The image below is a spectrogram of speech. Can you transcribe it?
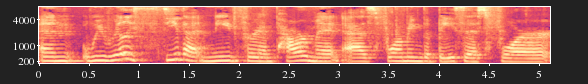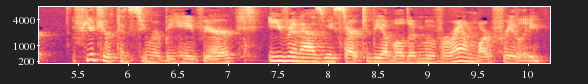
And we really see that need for empowerment as forming the basis for future consumer behavior, even as we start to be able to move around more freely.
